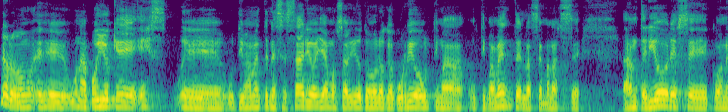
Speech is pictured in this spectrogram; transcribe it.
Claro, eh, un apoyo que es eh, últimamente necesario, ya hemos sabido todo lo que ha ocurrido última, últimamente en las semanas eh, anteriores con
